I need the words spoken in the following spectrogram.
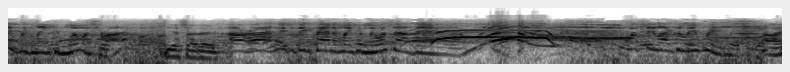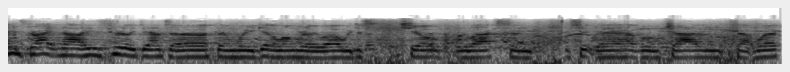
live with Lincoln Lewis, right? Yes, I do. All right, who's a big fan of Lincoln Lewis out there? What's he like to live with? Uh, he's great. No, he's really down to earth, and we get along really well. We just chill, relax, and sit there, have a little chat, and it's at work.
